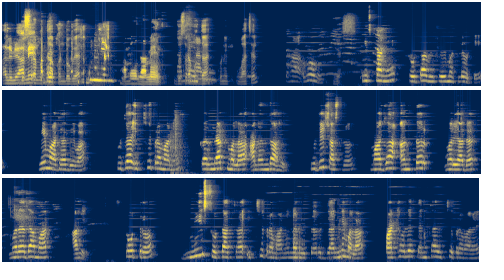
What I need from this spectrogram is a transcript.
हालेलुया दुसरा मुद्दा आपण बघूयात. आमेन दुसरा. मुद्दा कोणी वाचेल? हा हो हो. येस ख्रिस्ताने स्वतःविषयी म्हटले होते. हे माझ्या देवा तुझ्या इच्छेप्रमाणे करण्यात मला आनंद आहे. तुझे शास्त्र माझ्या अंतर मर्यादात मर्यादामात आहे. स्तोत्र मी स्वतःच्या इच्छेप्रमाणे नव्हे तर ज्यांनी मला पाठवले त्यांच्या इच्छेप्रमाणे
